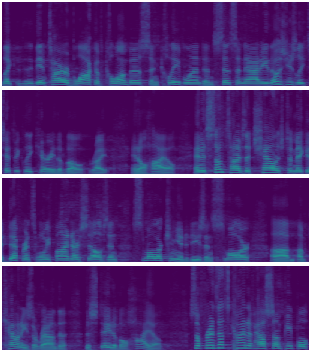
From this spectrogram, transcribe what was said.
like the entire block of Columbus and Cleveland and Cincinnati, those usually typically carry the vote, right? in Ohio. And it's sometimes a challenge to make a difference when we find ourselves in smaller communities and smaller um, um, counties around the, the state of Ohio. So, friends, that's kind of how some people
